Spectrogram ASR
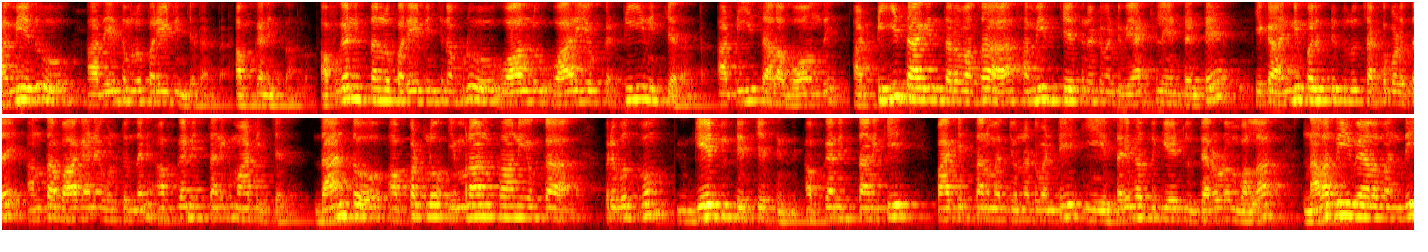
Hameed ఆ దేశంలో పర్యటించాడంట ఆఫ్ఘనిస్తాన్లో. ఆఫ్ఘనిస్తాన్లో పర్యటించినప్పుడు వాళ్ళు వారి యొక్క టీని ఇచ్చారంట ఆ టీ చాలా బాగుంది. ఆ టీ తాగిన తర్వాత హమీద్ చేసినటువంటి వ్యాఖ్యలు ఏంటంటే ఇక అన్ని పరిస్థితులు చక్కబడతాయి అంతా బాగానే ఉంటుందని ఆఫ్ఘనిస్తాన్కి మాట ఇచ్చాడు. దాంతో అప్పట్లో ఇమ్రాన్ ఖాన్ యొక్క ప్రభుత్వం గేట్లు తెరిచేసింది ఆఫ్ఘనిస్తాన్కి. పాకిస్తాన్ మధ్య ఉన్నటువంటి ఈ సరిహద్దు గేట్లు తెరవడం వల్ల నలభై వేల మంది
